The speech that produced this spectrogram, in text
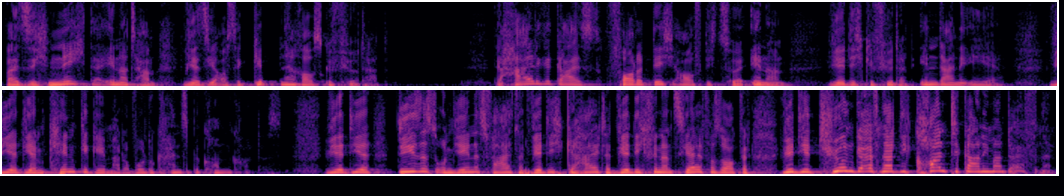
weil sie sich nicht erinnert haben, wie er sie aus Ägypten herausgeführt hat. Der Heilige Geist fordert dich auf, dich zu erinnern, wie er dich geführt hat in deine Ehe, wie er dir ein Kind gegeben hat, obwohl du keins bekommen konntest, wie er dir dieses und jenes verheißen hat, wie er dich geheilt hat, wie er dich finanziell versorgt hat, wie er dir Türen geöffnet hat, die konnte gar niemand öffnen.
